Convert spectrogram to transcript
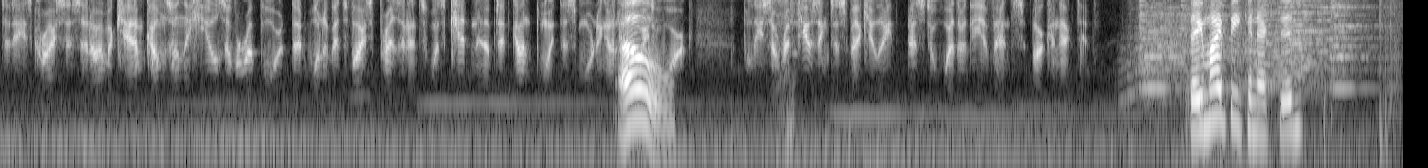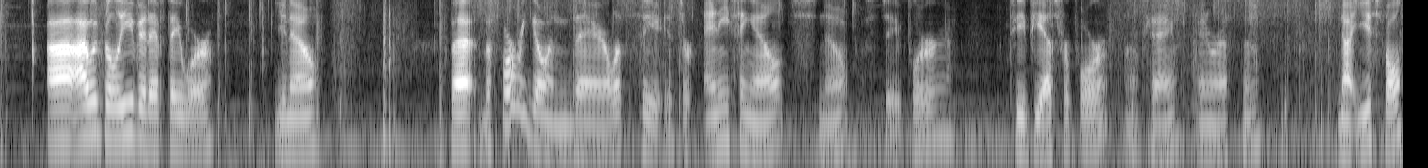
Today's crisis at Armacham comes on the heels of a report that one of its vice presidents was kidnapped at gunpoint this morning on his way to Oh. work. Police are refusing to speculate as to whether the events are connected. They might be connected. Uh, I would believe it if they were, you know. But before we go in there, let's see. Is there anything else? No. Stapler. TPS report. Okay. Interesting. Not useful,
